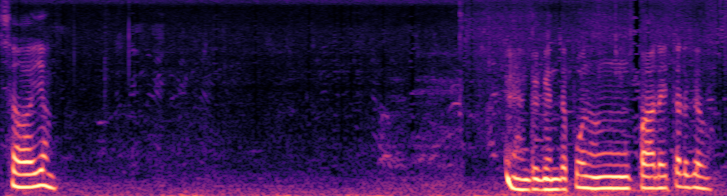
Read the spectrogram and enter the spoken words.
Sayang. Ayan, gaganda po ng palay talaga. oh.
